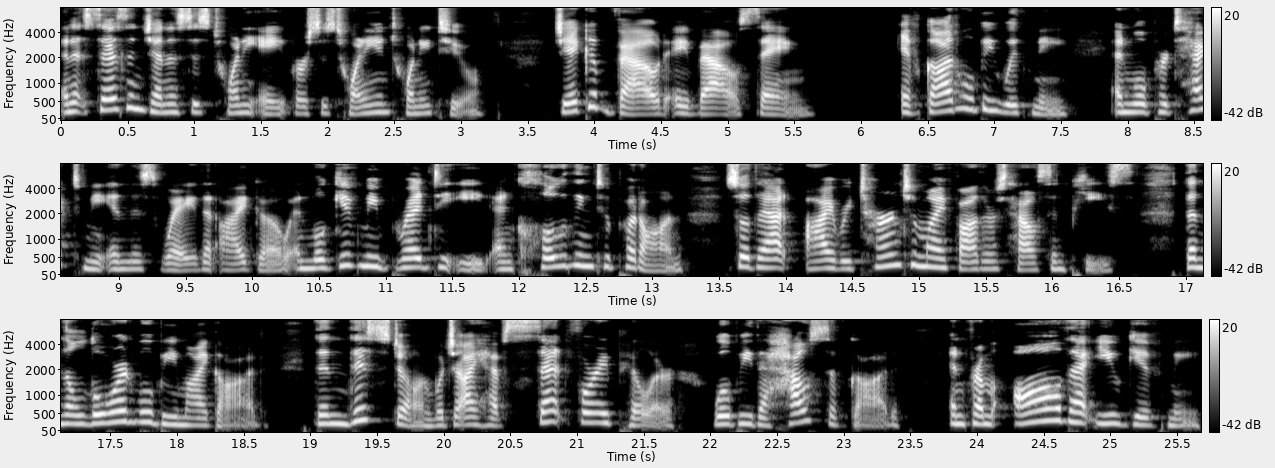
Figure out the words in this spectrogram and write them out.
And it says in Genesis 28, verses 20 and 22 Jacob vowed a vow, saying, If God will be with me, and will protect me in this way that I go, and will give me bread to eat and clothing to put on, so that I return to my father's house in peace, then the Lord will be my God. Then this stone, which I have set for a pillar, will be the house of God and from all that you give me,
